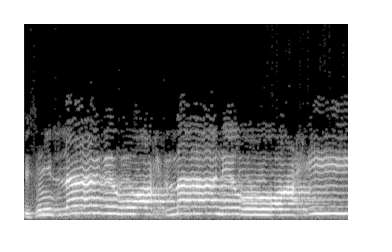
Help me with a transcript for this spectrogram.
بسم الله الرحمن الرحيم.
